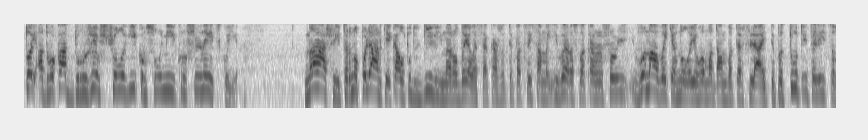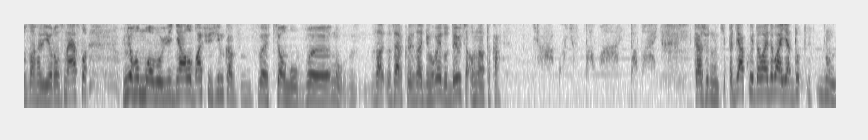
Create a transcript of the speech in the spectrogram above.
той адвокат дружив з чоловіком Соломії Крушельницької. нашої тернополянки, яка отут в білій народилася, каже, типу, цей самий і виросла, каже, що вона витягнула його мадам Батерфляй. Типу, тут італійця взагалі рознесло. В нього мову відняло, бачу, жінка в- цьому, в ну, зеркалі заднього виду дивиться, а вона така. Дякую, давай, давай. Кажу, ну, типа, дякую, давай, давай. Я ну,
